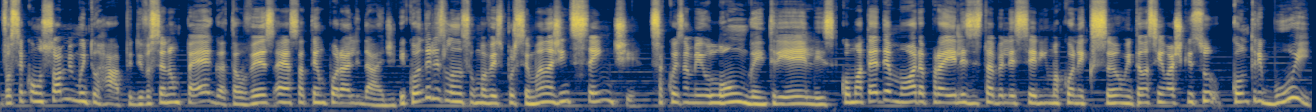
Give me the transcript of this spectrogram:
você consome muito rápido e você não pega, talvez, essa temporalidade. E quando eles lançam uma vez por semana, a gente sente essa coisa meio longa entre eles, como até demora para eles estabelecerem uma conexão. Então, assim, eu acho que isso contribui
